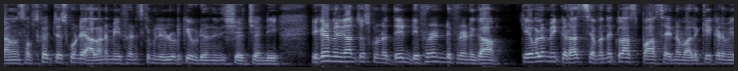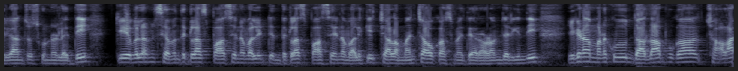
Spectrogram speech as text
ఛానల్ సబ్స్క్రైబ్ చేసుకోండి. అలానే మీ ఫ్రెండ్స్కి మీ రిలేటివ్కి వీడియో అనేది షేర్ చేయండి. ఇక్కడ మీరు కానీ చూసుకున్నట్లయితే డిఫరెంట్ డిఫరెంట్గా కేవలం ఇక్కడ సెవెంత్ క్లాస్ పాస్ అయిన వాళ్ళకి ఇక్కడ మీరు కానీ చూసుకున్నట్లయితే కేవలం సెవెన్ సెవెంత్ క్లాస్ పాస్ అయిన వాళ్ళకి టెన్త్ క్లాస్ పాస్ అయిన వాళ్ళకి చాలా మంచి అవకాశం అయితే రావడం జరిగింది. ఇక్కడ మనకు దాదాపుగా చాలా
